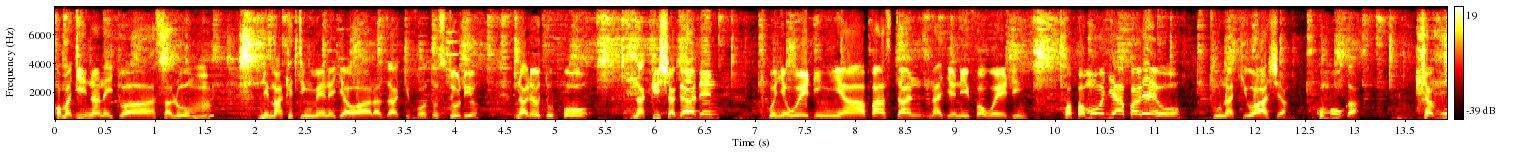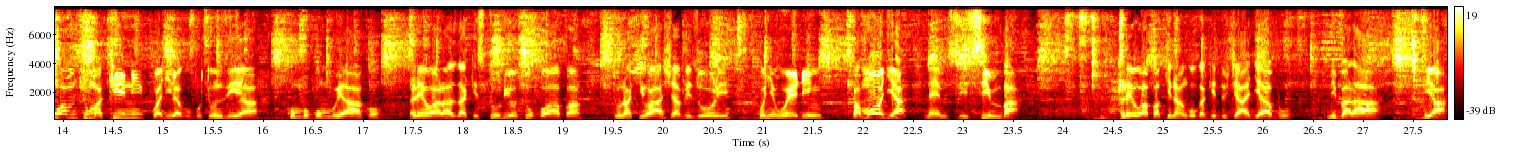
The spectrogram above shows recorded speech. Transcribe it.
Kwa majina naitwa Salum, ni marketing manager wa Razaki Photo Studio, na leo tupo na Kisha Garden kwenye wedding ya Bastan na Jennifer wedding. Kwa pamoja hapa leo tunakiwasha. Kumbuka, chagua mtu makini kwa ajili ya kukutunzia kumbukumbu kumbu yako. Leo Razaki Studio tuko hapa tunakiwasha vizuri kwenye wedding pamoja na MC Simba. Leo hapa kinaanguka kitu cha ajabu, ni balaa ya.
